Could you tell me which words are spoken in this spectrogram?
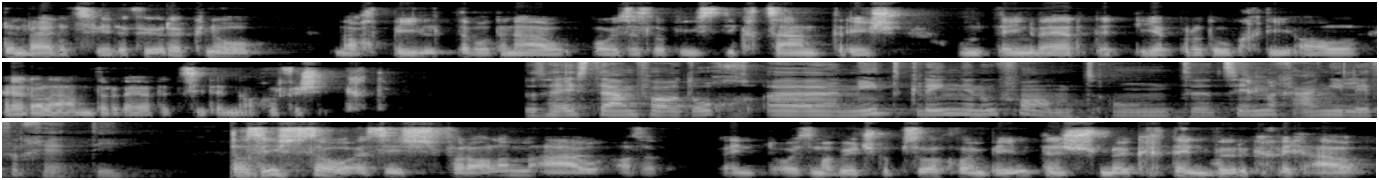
Dann werden sie wieder vorgenommen, nach Bilden, wo dann auch unser Logistikzentrum ist. Und dann werden die Produkte in all Herren Länder werden sie dann nachher verschickt. Das heisst in Fall doch äh, nicht geringen Aufwand und äh, ziemlich enge Lieferkette. Das ist so. Es ist vor allem auch, also wenn du uns mal würdest besuchen im Bild, dann schmeckt dann wirklich auch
